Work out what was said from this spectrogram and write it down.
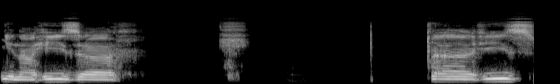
you know he's uh, uh, he's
